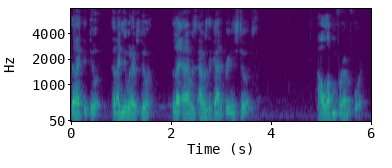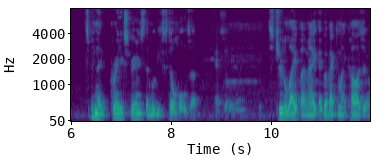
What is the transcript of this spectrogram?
that I could do it, that I knew what I was doing, that I, was I was the guy to bring this to it. I was like, I'll love him forever for it. It's been a great experience. The movie still holds up. Absolutely. It's true to life. I mean, I, I go back to my college, uh,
